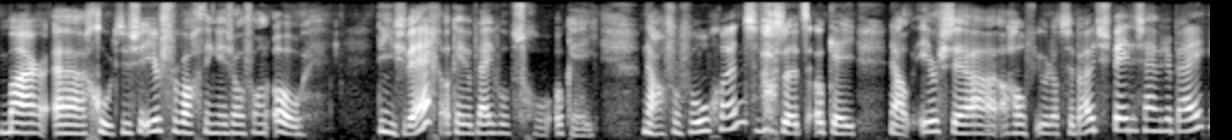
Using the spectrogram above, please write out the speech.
Maar goed, dus de eerste verwachting is al van, oh, die is weg. Oké, we blijven op school. Oké. Nou, vervolgens was het, oké, nou, eerste uh, half uur dat ze buiten spelen zijn we erbij.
